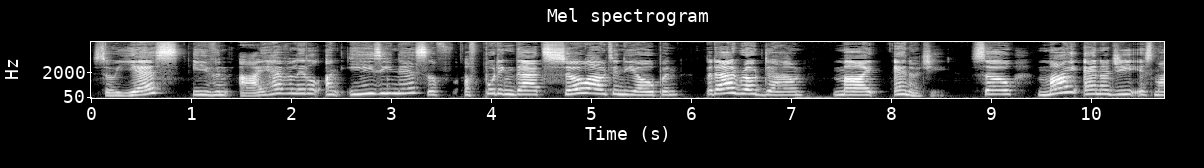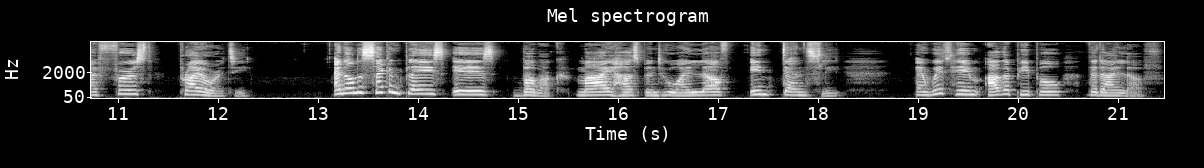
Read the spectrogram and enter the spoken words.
So, yes, even I have a little uneasiness of, of putting that so out in the open, but I wrote down my energy. So, my energy is my first priority. And on the second place is Babak, my husband, who I love intensely, and with him, other people that I love.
